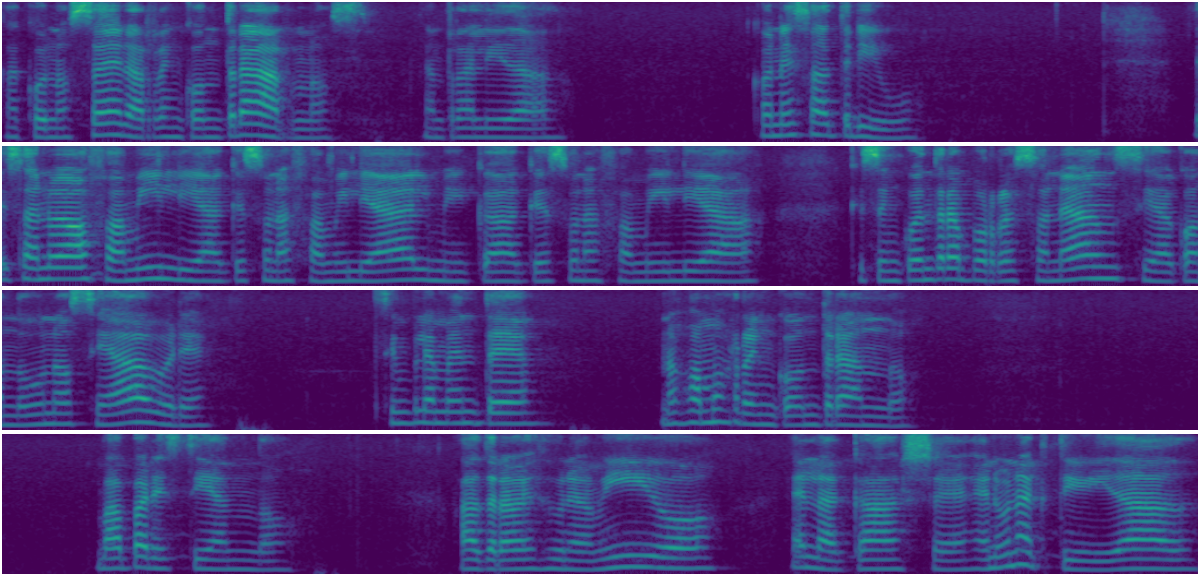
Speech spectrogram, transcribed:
a conocer, a reencontrarnos, en realidad, con esa tribu esa nueva familia, que es una familia álmica, que es una familia que se encuentra por resonancia cuando uno se abre. Simplemente nos vamos reencontrando. Va apareciendo a través de un amigo, en la calle, en una actividad.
